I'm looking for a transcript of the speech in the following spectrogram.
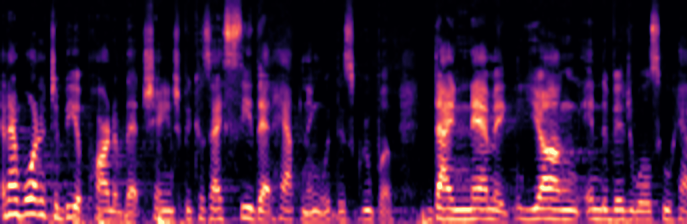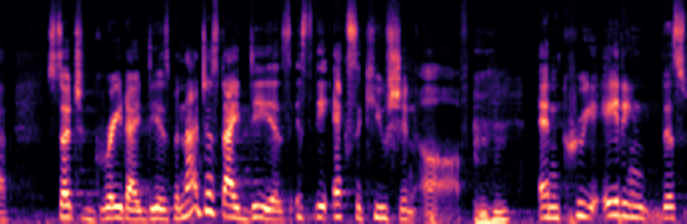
And I wanted to be a part of that change because I see that happening with this group of dynamic young individuals who have such great ideas, but not just ideas, it's the execution of. Mm-hmm. And creating this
